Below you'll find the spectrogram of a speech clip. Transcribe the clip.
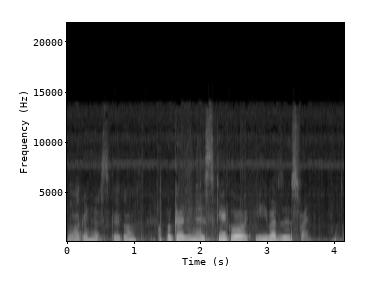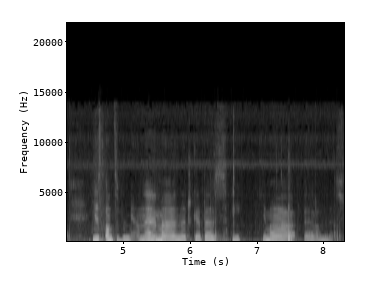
Baganiarskiego. Bogarniarskiego i bardzo jest fajny. Jest on z wymiany, ma znaczkę bez i nie ma e, magnesu.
